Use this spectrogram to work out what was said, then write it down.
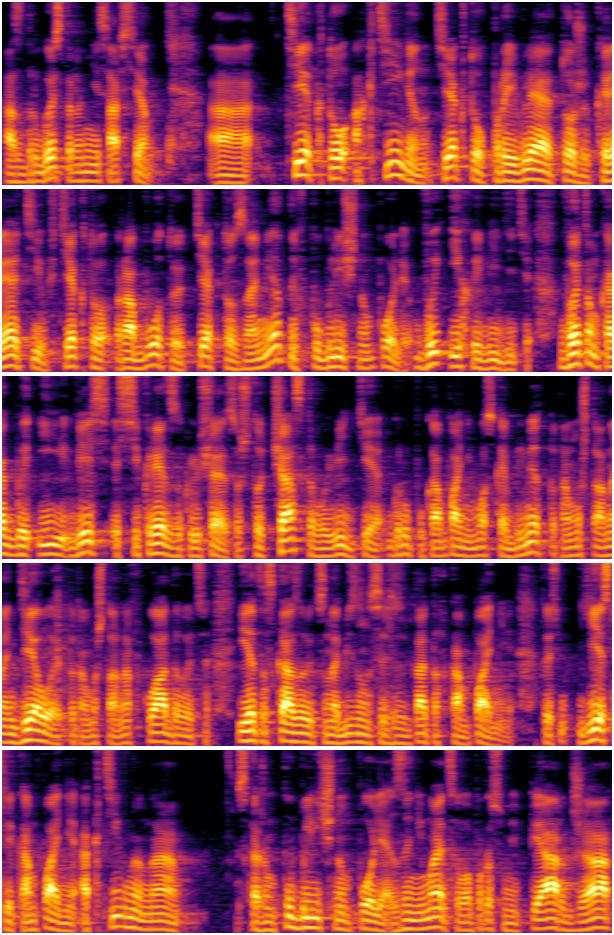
а с другой стороны не совсем. А, те, кто активен, те, кто проявляет тоже креатив, те, кто работают, те, кто заметны в публичном поле, вы их и видите. В этом как бы и весь секрет заключается, что часто вы видите группу компании Москабельмет, потому что она делает, потому что она вкладывается, и это сказывается на бизнес-результатах компании. То есть если компания активна на скажем, публичном поле, занимается вопросами пиар, GR,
